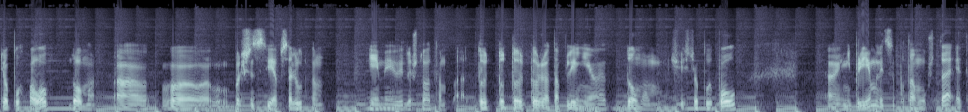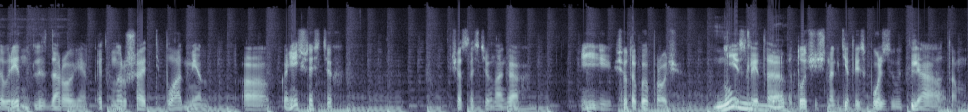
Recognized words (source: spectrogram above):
теплых полов дома а, в большинстве абсолютном. Я имею в виду, что там а, то, то, то, тоже отопление домом через теплый пол а, не приемлется, потому что это вредно для здоровья. Это нарушает теплообмен в конечностях, в частности в ногах, и все такое прочее. Ну, Если это да. точечно где-то использовать для там,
